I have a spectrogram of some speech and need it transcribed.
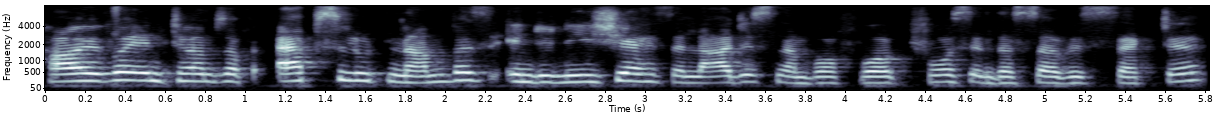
However, in terms of absolute numbers, Indonesia has the largest number of workforce in the service sector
